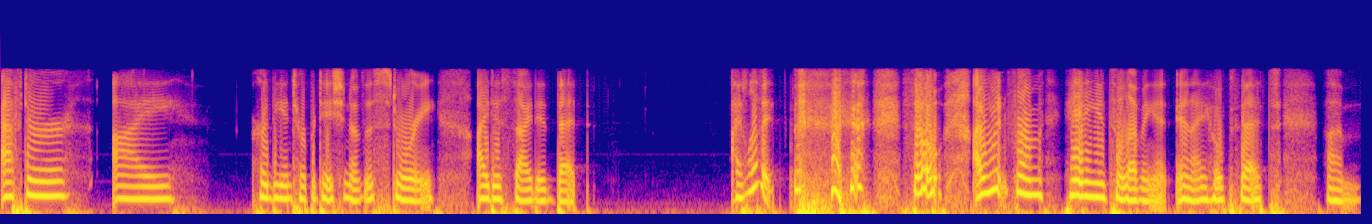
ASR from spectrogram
after I heard the interpretation of this story, I decided that I love it. so I went from hating it to loving it, and I hope that um,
